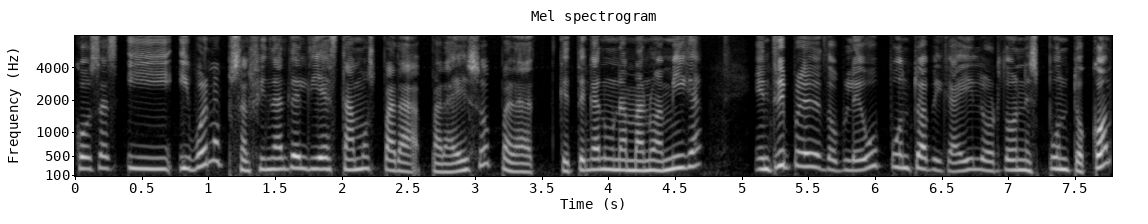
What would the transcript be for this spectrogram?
cosas y, y bueno, pues al final del día estamos para, para eso, para que tengan una mano amiga. En www.abigailordones.com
